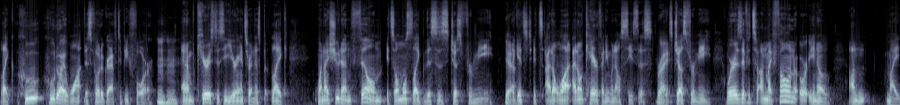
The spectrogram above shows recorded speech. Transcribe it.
like who who do I want this photograph to be for? Mm-hmm. And I'm curious to see your answer on this, but like when I shoot on film, it's almost like this is just for me. Yeah. Like it's it's I don't want I don't care if anyone else sees this. Right. It's just for me. Whereas if it's on my phone or you know on my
